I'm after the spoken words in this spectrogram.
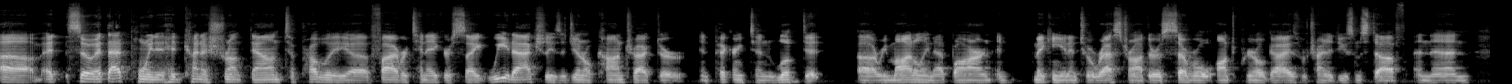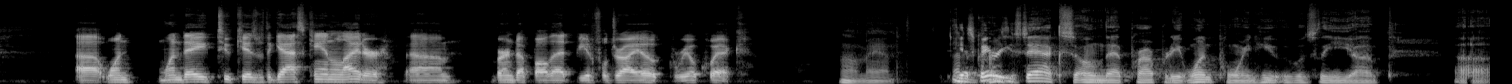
um, at, so at that point, it had kind of shrunk down to probably a five or 10 acre site. We had actually, as a general contractor in Pickerington, looked at uh, remodeling that barn and making it into a restaurant. There were several entrepreneurial guys were trying to do some stuff, and then uh, one one day, two kids with a gas can and lighter um, burned up all that beautiful dry oak real quick. Oh man! That's yeah, Barry crazy. Zacks owned that property at one point. He was the uh, uh,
